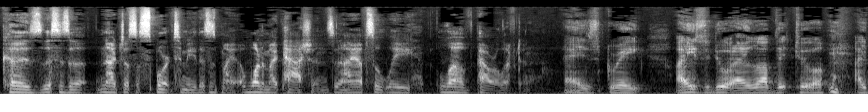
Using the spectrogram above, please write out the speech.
because this is a not just a sport to me. This is my one of my passions, and I absolutely love powerlifting. That is great. I used to do it. I loved it too. I,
